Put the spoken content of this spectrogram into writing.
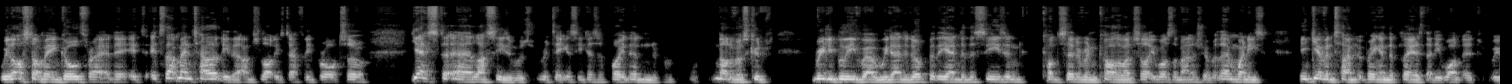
we lost our main goal threat, and it, it, it's that mentality that Ancelotti's definitely brought. So yes, uh, last season was ridiculously disappointing, and none of us could really believe where we'd ended up at the end of the season, considering Carlo Ancelotti was the manager. But then when he's been given time to bring in the players that he wanted, we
